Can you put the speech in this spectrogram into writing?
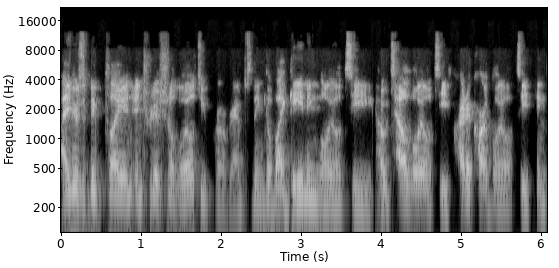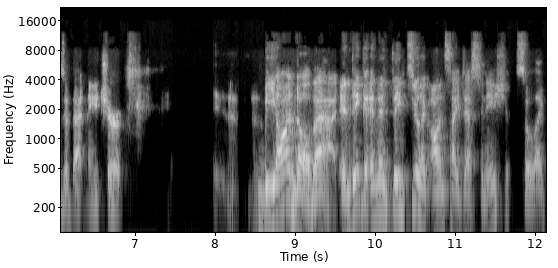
I think there's a big play in, in traditional loyalty programs. Think of like gaming loyalty hotel loyalty credit card loyalty things of that nature beyond all that and think and then think too like on-site destinations. So like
